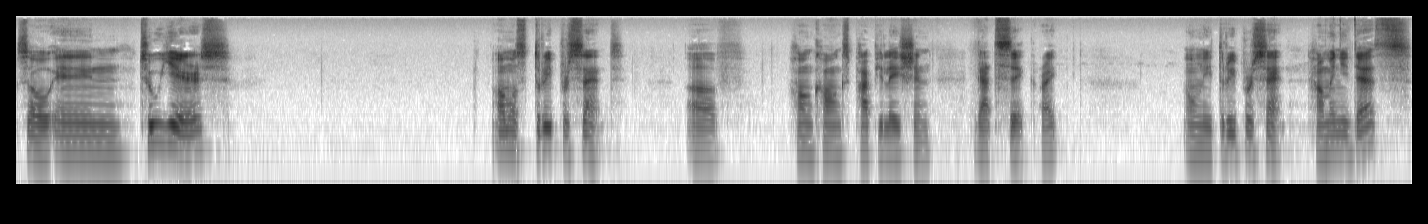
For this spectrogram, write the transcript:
So in two years, almost 3% of Hong Kong's population got sick, right? Only 3%. How many deaths?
